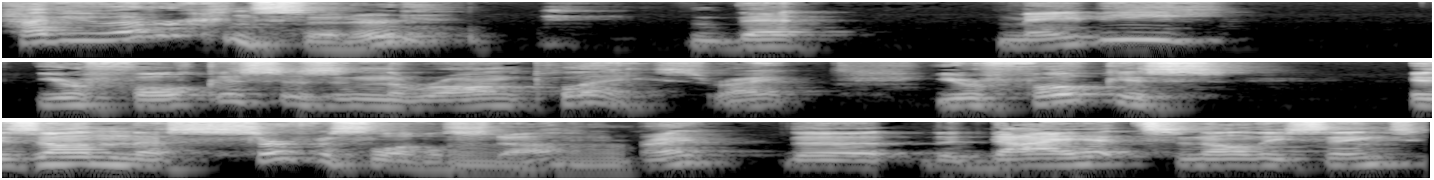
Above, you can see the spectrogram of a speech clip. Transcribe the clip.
have you ever considered that maybe your focus is in the wrong place, right? Your focus is on the surface level stuff, mm-hmm. right? The the diets and all these things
